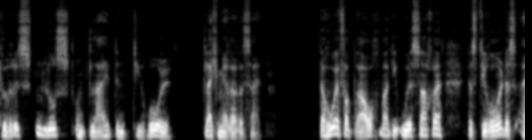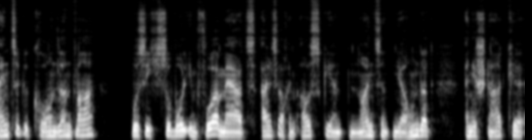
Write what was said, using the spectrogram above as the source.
Touristenlust und Leid in Tirol gleich mehrere Seiten. Der hohe Verbrauch war die Ursache, dass Tirol das einzige Kronland war, wo sich sowohl im Vormärz als auch im ausgehenden 19. Jahrhundert eine starke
